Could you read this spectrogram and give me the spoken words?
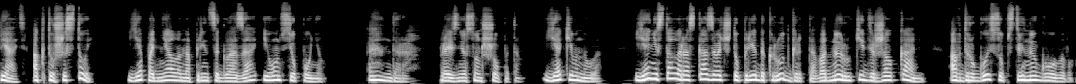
Пять. А кто шестой? Я подняла на принца глаза, и он все понял. «Эндера», — произнес он шепотом. Я кивнула. Я не стала рассказывать, что предок Рутгарта в одной руке держал камень, а в другой — собственную голову,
